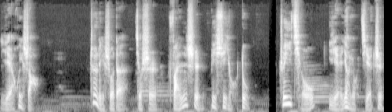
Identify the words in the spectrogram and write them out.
也会少。这里说的就是凡事必须有度，追求也要有节制。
